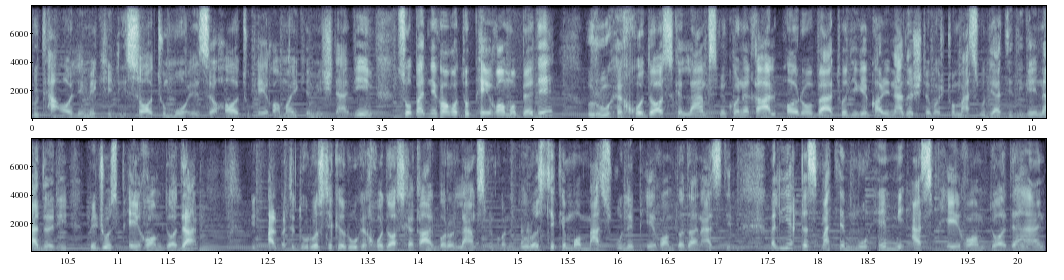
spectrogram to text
تو تعالیم کلیسا تو موعظه ها تو پیغامایی که میشنویم. صحبت نیک آقا تو پیغامو بده. روح خداست که لمس می‌کنه قلب ها رو و تو دیگه کاری نداشته باش. تو مسئولیتی دیگه نداری. به جز پیغام دادن. البته درسته که روح خداست که قلب رو لمس می‌کنه. درسته که ما مسئول پیغام دادن هستیم. ولی یه قسمت مهمی از پیغام دادن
